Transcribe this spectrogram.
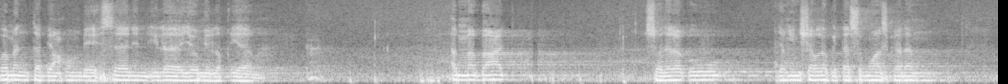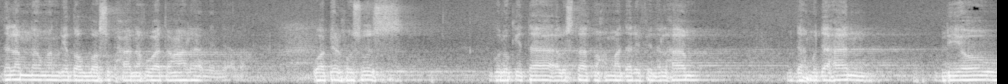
ومن تبعهم بإحسان إلى يوم القيامة أما بعد Saudaraku yang insya Allah kita semua sekarang dalam naungan ridha Allah subhanahu wa ta'ala wabil khusus guru kita Al-Ustaz Muhammad Arifin Ilham. Mudah-mudahan beliau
